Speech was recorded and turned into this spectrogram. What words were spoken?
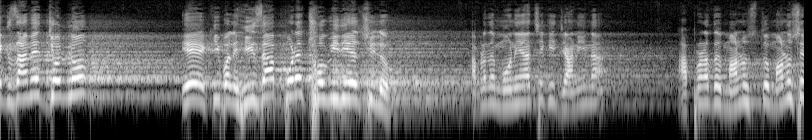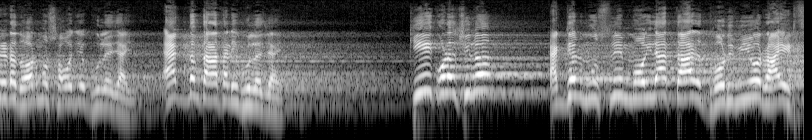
এক্সামের জন্য এ কি বলে, হিজাব পরে ছবি দিয়েছিল। আপনাদের মনে আছে কি? জানি না। আপনারা তো মানুষ তো, মানুষের এটা ধর্ম সহজে ভুলে যায়। একদম তাড়াতাড়ি ভুলে যায়। কি করেছিল? একজন মুসলিম মহিলা তার ধর্মীয় রাইটস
